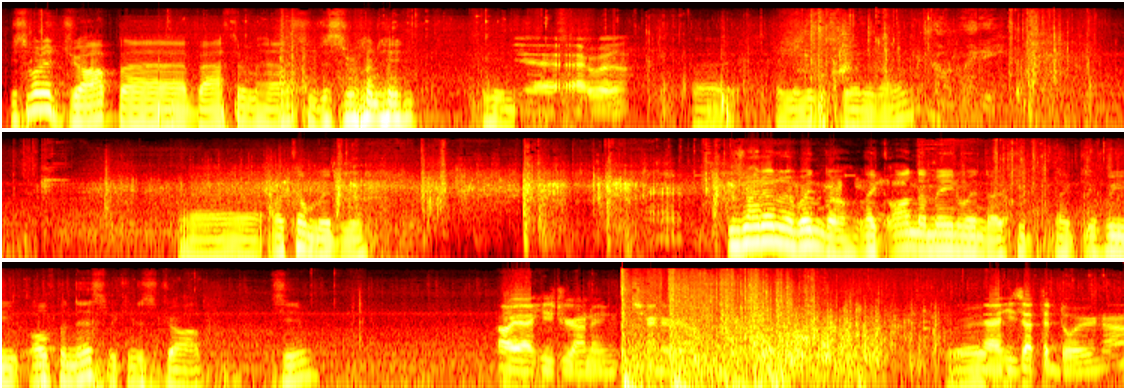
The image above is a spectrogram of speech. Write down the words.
You just want to drop uh, bathroom hatch and just run in. I Yeah, I will. Alright, and let me just run around. out. Drone ready. Uh, I'll come with you. He's right on the window, like on the main window. If you, like, if we open this, we can just drop. You see him? Oh yeah, he's running. He's trying to run. Right. Yeah, he's at the door now.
